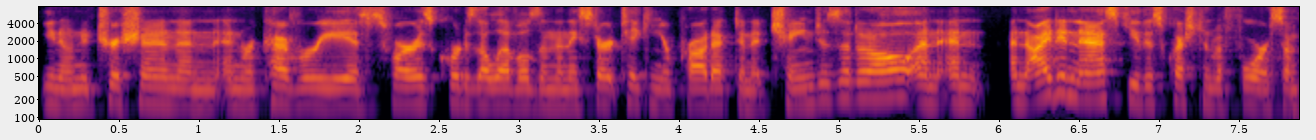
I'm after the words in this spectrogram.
you know nutrition and and recovery as far as cortisol levels and then they start taking your product and it changes it at all. And and and i didn't ask you this question before so i'm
